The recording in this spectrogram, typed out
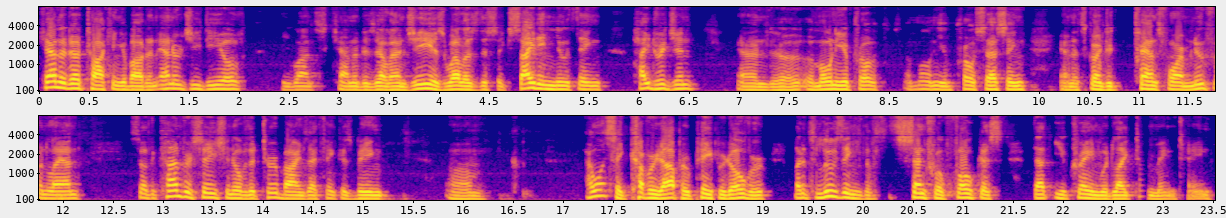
Canada, talking about an energy deal. He wants Canada's LNG as well as this exciting new thing, hydrogen and uh, ammonia, pro- ammonia processing, and it's going to transform Newfoundland. So the conversation over the turbines, I think, is being, um, I won't say covered up or papered over, but it's losing the central focus that Ukraine would like to maintain.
